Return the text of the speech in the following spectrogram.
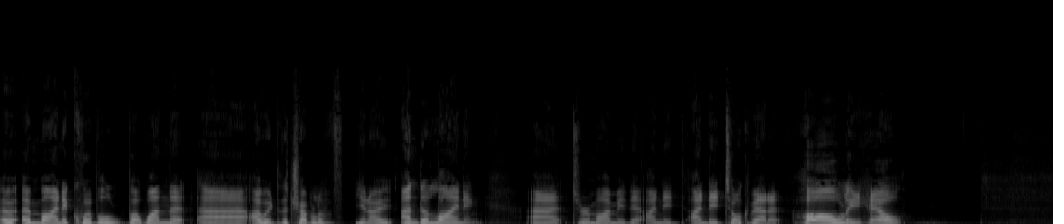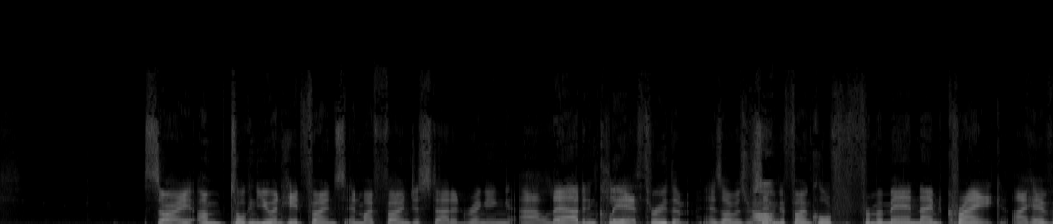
a, a minor quibble, but one that uh, I went to the trouble of, you know, underlining uh, to remind me that I need I need to talk about it. Holy hell! Sorry, I'm talking to you in headphones, and my phone just started ringing uh, loud and clear through them as I was receiving Oh. a phone call f- from a man named Craig. I have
